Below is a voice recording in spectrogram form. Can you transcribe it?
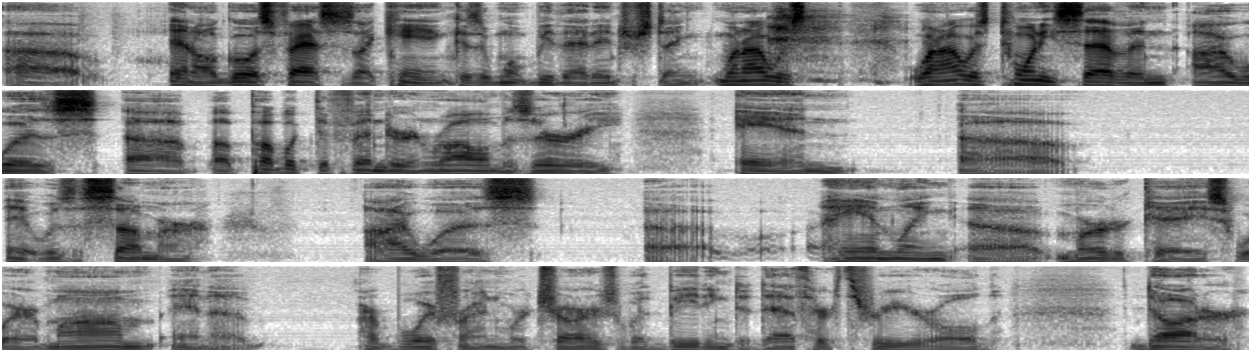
uh, and I'll go as fast as I can because it won't be that interesting. When I was when I was 27, I was uh, a public defender in Rolla, Missouri, and uh, it was a summer. I was uh, handling a murder case where mom and a, her boyfriend were charged with beating to death her three-year-old daughter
